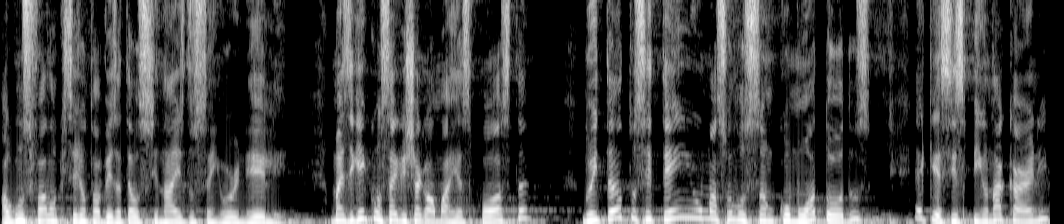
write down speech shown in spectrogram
Alguns falam que sejam talvez até os sinais do Senhor nele, mas ninguém consegue chegar a uma resposta. No entanto, se tem uma solução comum a todos, é que esse espinho na carne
